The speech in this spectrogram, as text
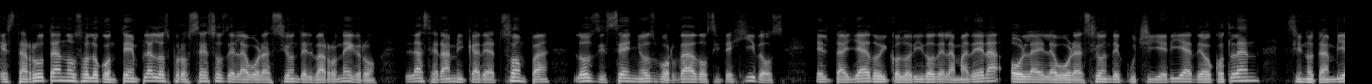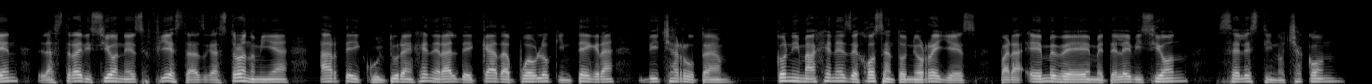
Esta ruta no solo contempla los procesos de elaboración del barro negro, la cerámica de Atzompa, los diseños, bordados y tejidos, el tallado y colorido de la madera o la elaboración de cuchillería de Ocotlán, sino también las tradiciones, fiestas, gastronomía, arte y cultura en general de cada pueblo que integra dicha ruta. Con imágenes de José Antonio Reyes, para MBM Televisión, Celestino Chacón.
